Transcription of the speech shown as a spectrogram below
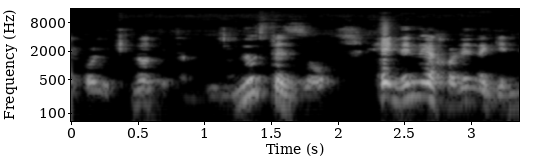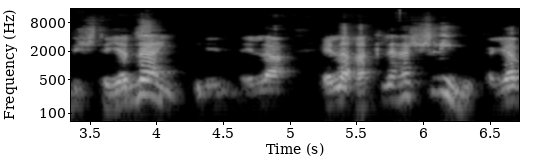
יכול לקנות את המיומנות הזו, איננו יכול לנגן בשתי ידיים, כן? אלא אלא רק להשלים, הוא חייב,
